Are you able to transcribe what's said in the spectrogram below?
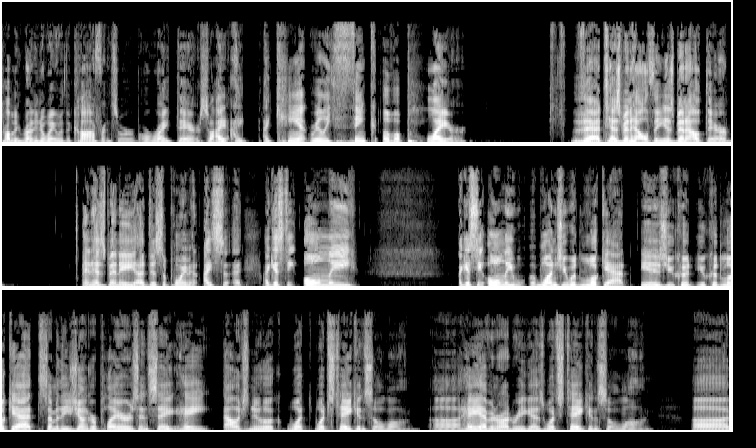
probably running away with the conference or or right there. So I I, I can't really think of a player that has been healthy, has been out there, and has been a, a disappointment. I I guess the only I guess the only ones you would look at is you could you could look at some of these younger players and say, "Hey, Alex Newhook, what what's taken so long? Uh, hey, Evan Rodrigues, what's taken so long? Uh,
